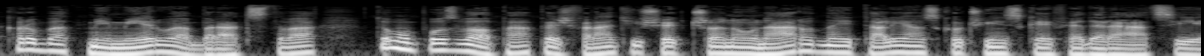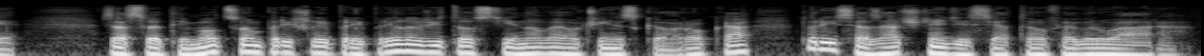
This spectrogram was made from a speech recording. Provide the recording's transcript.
akrobatmi mieru a bratstva, tomu pozval pápež František členov Národnej taliansko-čínskej federácie. Za svetým otcom prišli pri príležitosti nového čínskeho roka, ktorý sa začne 10. februára.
